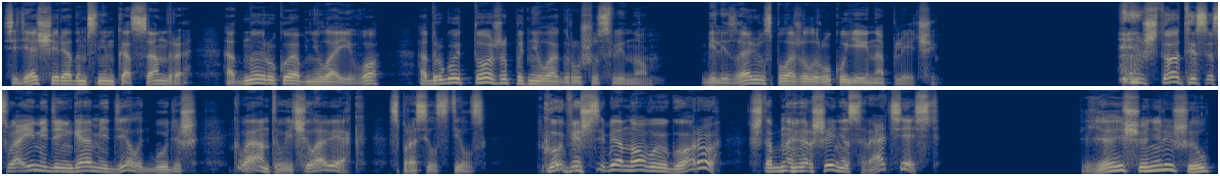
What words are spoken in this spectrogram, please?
Сидящая рядом с ним Кассандра одной рукой обняла его, а другой тоже подняла грушу с вином. Белизариус положил руку ей на плечи. «Что ты со своими деньгами делать будешь, квантовый человек?» — спросил Стилс. «Купишь себе новую гору, чтобы на вершине срать сесть?» «Я еще не решил»,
